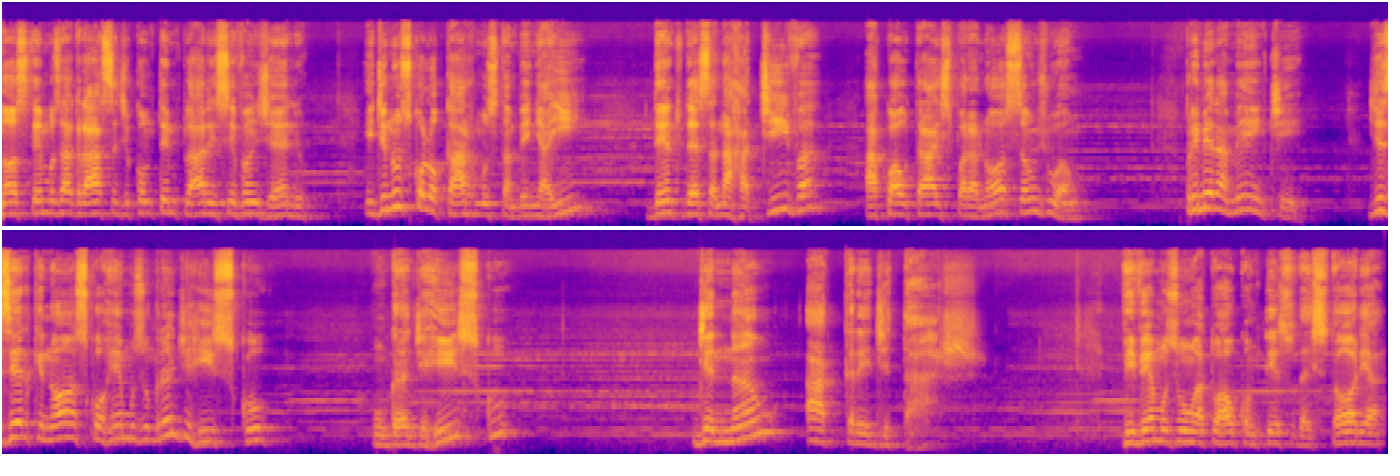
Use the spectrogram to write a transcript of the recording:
nós temos a graça de contemplar esse evangelho e de nos colocarmos também aí, dentro dessa narrativa, a qual traz para nós São João. Primeiramente, dizer que nós corremos um grande risco, um grande risco de não acreditar. Vivemos um atual contexto da história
